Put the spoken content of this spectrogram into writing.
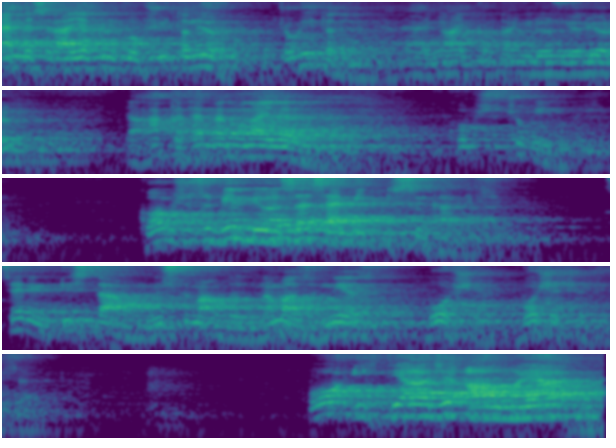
ben mesela yakın komşuyu tanıyorum. Çok iyi tanıyorum. Yani. Gün aynı kapıdan giriyoruz görüyorum. Ya hakikaten ben onaylarım. Yani. Komşusu çok iyi bilir. Komşusu bilmiyorsa sen bitmişsin kardeşim. Senin İslam'ın, Müslümanlığın, namazın, niyazın boş ya. Boş yaşıyorsun sen. O ihtiyacı almaya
